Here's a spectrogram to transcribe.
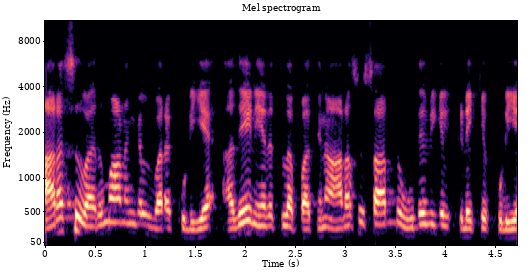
அரசு வருமானங்கள் வரக்கூடிய அதே நேரத்தில் பார்த்தீங்கன்னா அரசு சார்ந்த உதவிகள் கிடைக்கக்கூடிய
